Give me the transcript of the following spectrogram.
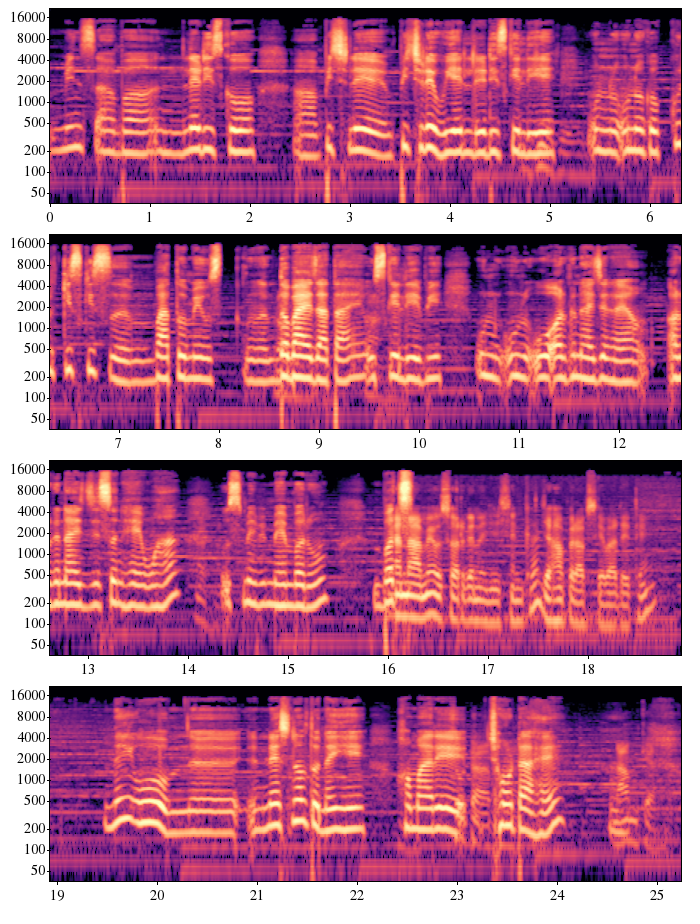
मीन्स अब लेडीज़ को पिछले पिछड़े हुए लेडीज़ के लिए जी, जी। उन उनको कु- किस किस बातों में उस दबाया जाता है हाँ। उसके लिए भी उन, उन वो ऑर्गेनाइजर है ऑर्गेनाइजेशन है वहाँ। हाँ, हाँ। उसमें भी मेंबर हूँ। क्या नाम है उस ऑर्गेनाइजेशन का जहाँ पर आप सेवा देते हैं? नहीं वो नेशनल तो नहीं है हमारे छोटा है। नाम क्या है?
